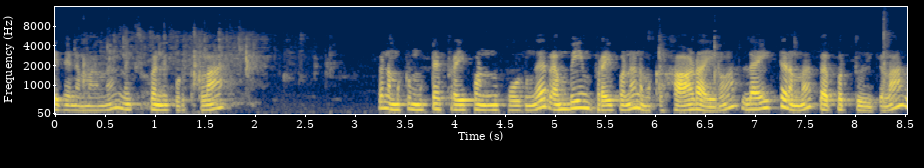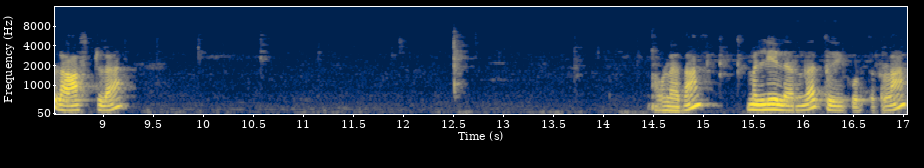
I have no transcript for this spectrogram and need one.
இதை நம்ம மிக்ஸ் பண்ணி கொடுத்துக்கலாம். இப்போ நமக்கு முட்டை ஃப்ரை பண்ண போதுங்க. ரொம்பையும் ஃப்ரை பண்ணால் நமக்கு ஹார்ட் ஆயிரும். லைட்டாக நம்ம பெப்பர் தூவிக்கலாம். லாஸ்ட்டில் அவ்வளோதான் மல்லியில் இருந்தால் தூவி கொடுத்துக்கலாம்.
